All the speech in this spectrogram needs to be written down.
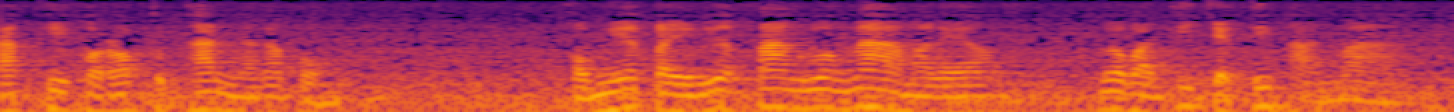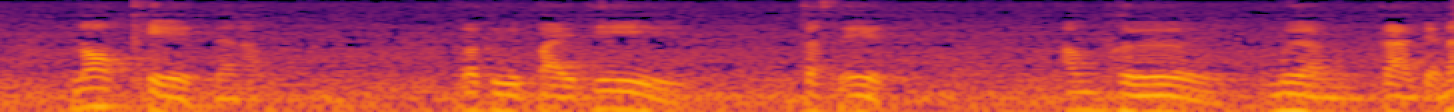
รักที่เคารพทุกท่านนะครับผม ผมเนี้ยไปเลือกตั้งล่วงหน้ามาแล้ว เมื่อวันที่เจ็ดที่ผ่านมานอกเขตนะครับ ก็คือไปที่เกษตรอำเภอเมืองกาญจน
